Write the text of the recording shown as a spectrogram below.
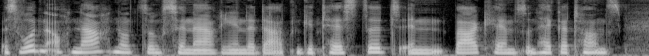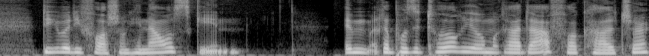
Es wurden auch Nachnutzungsszenarien der Daten getestet in Barcamps und Hackathons, die über die Forschung hinausgehen. Im Repositorium Radar for Culture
